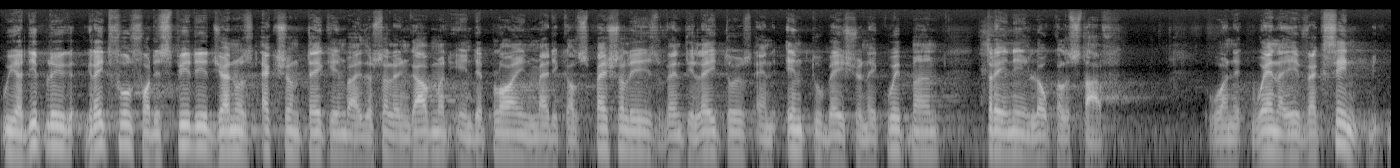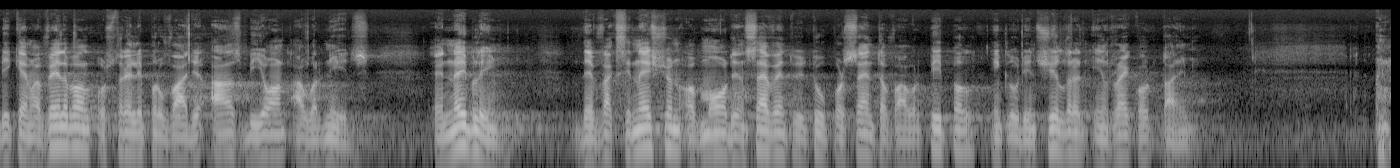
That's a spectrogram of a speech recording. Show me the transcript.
We are deeply grateful for the speedy, generous action taken by the Australian government in deploying medical specialists, ventilators, and intubation equipment, training local staff. When, when a vaccine became available, Australia provided us beyond our needs, enabling the vaccination of more than 72% of our people, including children, in record time.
